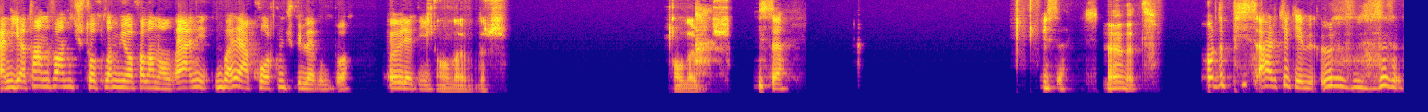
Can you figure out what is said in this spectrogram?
Yani yatağını falan hiç toplamıyor falan oldu. Yani bayağı korkunç bir level bu. Öyle diyeyim. olabilir. Olabilir. Neyse. Neyse. Evet. Orada pis erkek evi.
